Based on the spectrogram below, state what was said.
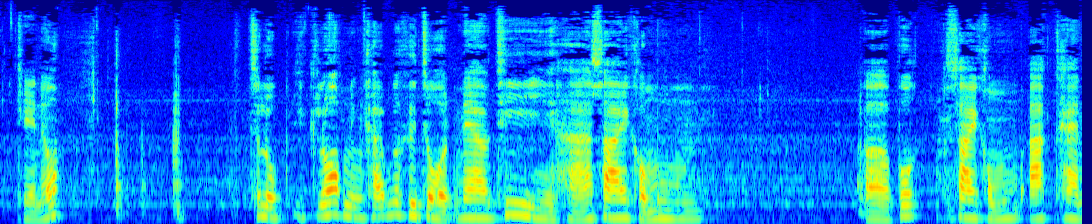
โอเคเนาะสรุปอีกรอบหนึ่งครับ ก็คือโจทย์แนวที่หาไซน์ของมุมเอ่อพวกไซน์ของมุม arctan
